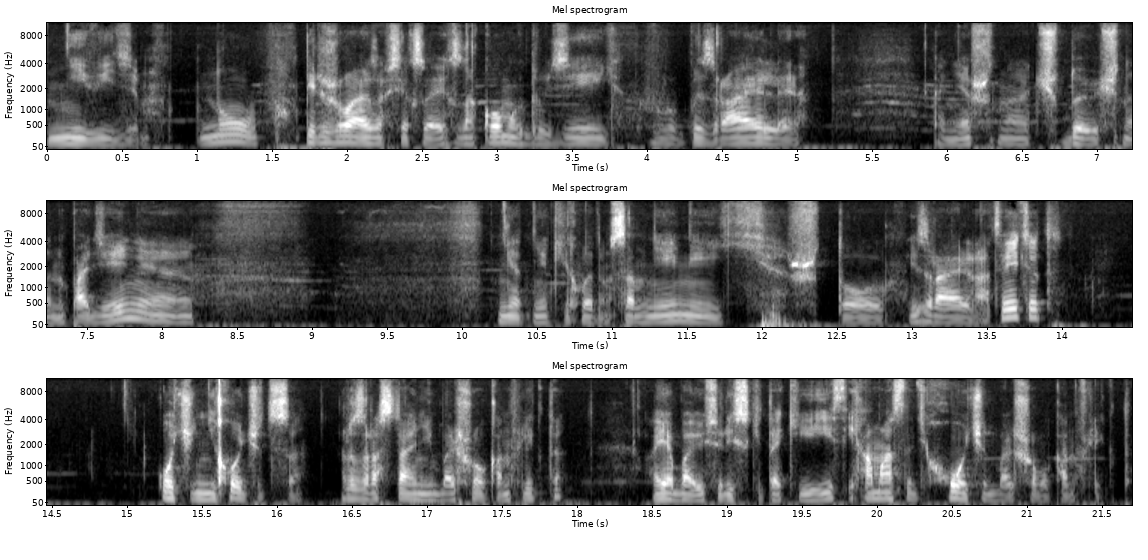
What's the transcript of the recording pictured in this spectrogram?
не видим. Ну, переживаю за всех своих знакомых, друзей в, Израиле. Конечно, чудовищное нападение. Нет никаких в этом сомнений, что Израиль ответит. Очень не хочется разрастания большого конфликта а я боюсь, риски такие есть. И Хамас, кстати, хочет большого конфликта.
